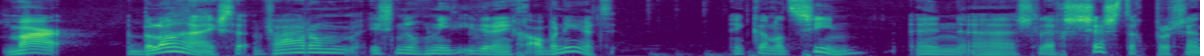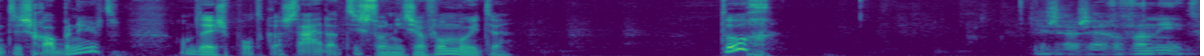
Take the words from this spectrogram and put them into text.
Maar het belangrijkste, waarom is nog niet iedereen geabonneerd? Ik kan het zien en slechts 60% is geabonneerd op deze podcast. Nou, dat is toch niet zoveel moeite? Toch? Je zou zeggen van niet.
